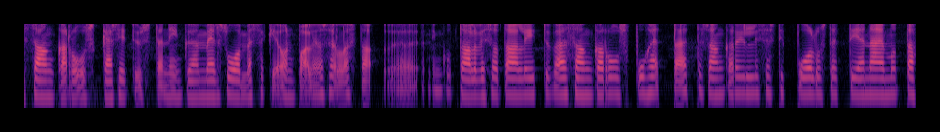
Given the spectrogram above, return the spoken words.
sankaruuskäsitystä, niin kyllä meillä Suomessakin on paljon sellaista niin kuin talvisotaan liittyvää sankaruuspuhetta, että sankarillisesti puolustettiin ja näin, mutta,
